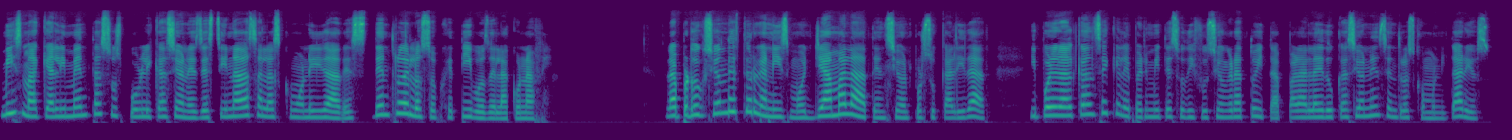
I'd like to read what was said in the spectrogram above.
misma que alimenta sus publicaciones destinadas a las comunidades dentro de los objetivos de la CONAFE. La producción de este organismo llama la atención por su calidad y por el alcance que le permite su difusión gratuita para la educación en centros comunitarios,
